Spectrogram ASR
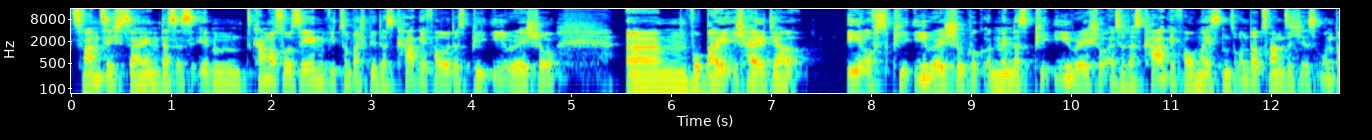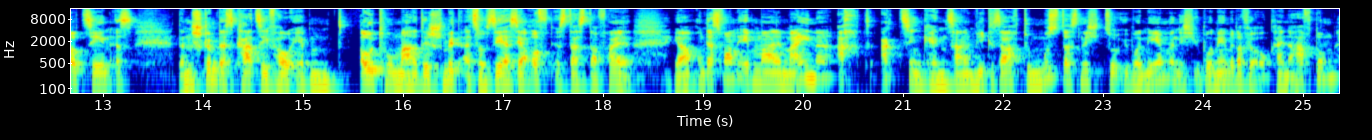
20 sein. Das ist eben, kann man so sehen, wie zum Beispiel das KGV, das PE-Ratio. Ähm, wobei ich halt ja eh aufs PE-Ratio gucke und wenn das PE-Ratio, also das KGV meistens unter 20 ist, unter 10 ist, dann stimmt das KCV eben automatisch mit. Also sehr, sehr oft ist das der Fall. Ja, und das waren eben mal meine acht Aktienkennzahlen. Wie gesagt, du musst das nicht so übernehmen. Ich übernehme dafür auch keine Haftung.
